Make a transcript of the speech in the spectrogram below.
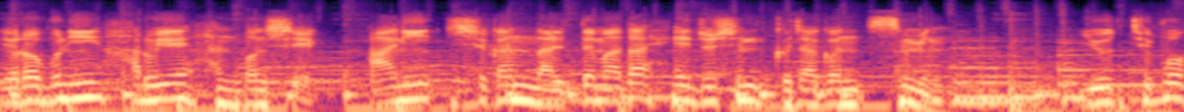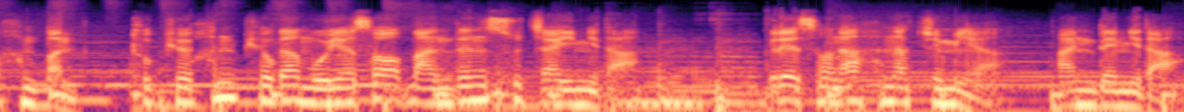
여러분이 하루에 한 번씩, 아니 시간 날 때마다 해주신 그 작은 스밍. 유튜브 한 번, 투표 한 표가 모여서 만든 숫자입니다. 그래서 나 하나쯤이야, 안 됩니다.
